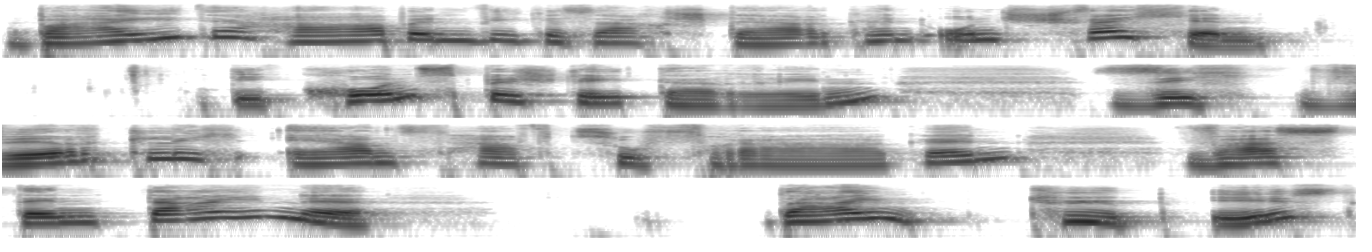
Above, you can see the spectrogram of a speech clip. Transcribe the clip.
beide haben, wie gesagt, Stärken und Schwächen. Die Kunst besteht darin, sich wirklich ernsthaft zu fragen, was denn deine, dein Typ ist.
